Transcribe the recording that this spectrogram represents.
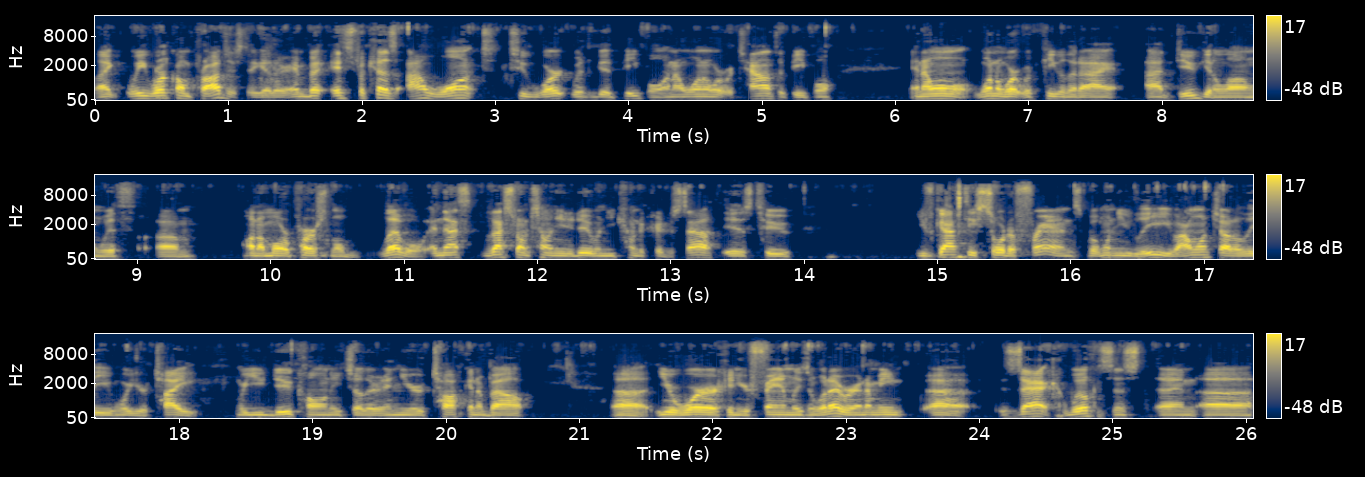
Like we work on projects together, and but it's because I want to work with good people, and I want to work with talented people, and I want want to work with people that I I do get along with um, on a more personal level, and that's that's what I'm telling you to do when you come to Creative South is to you've got these sort of friends, but when you leave, I want y'all to leave where you're tight, where you do call on each other, and you're talking about uh, your work and your families and whatever. And I mean, uh, Zach Wilkinson and uh,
